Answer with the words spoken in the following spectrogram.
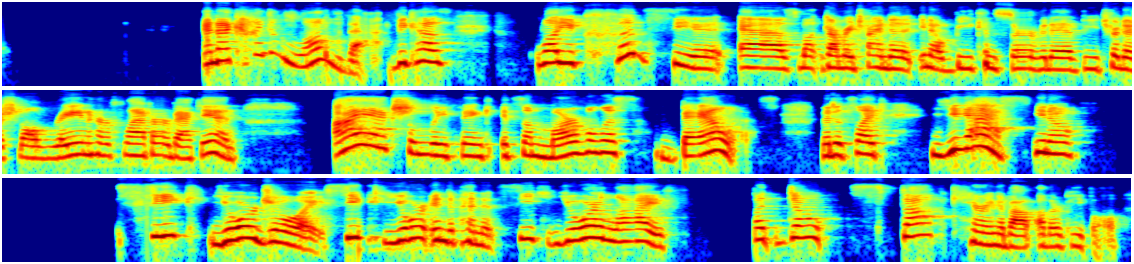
And I kind of love that because while you could see it as Montgomery trying to, you know, be conservative, be traditional, rein her flapper back in, I actually think it's a marvelous balance that it's like, yes, you know, seek your joy, seek your independence, seek your life, but don't stop caring about other people.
